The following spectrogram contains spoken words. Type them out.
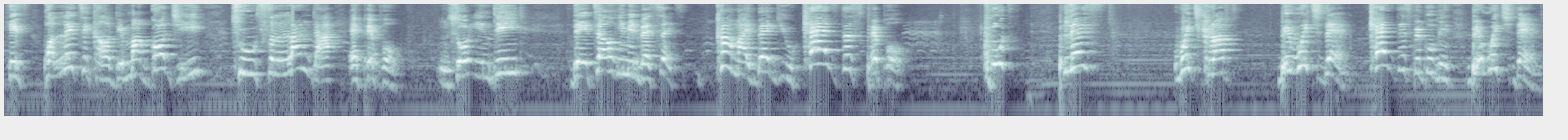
his political demagogy to slander a people. And so indeed, they tell him in verse 6, Come, I beg you, curse this people. Put, place witchcraft, bewitch them. Curse these people means bewitch them.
